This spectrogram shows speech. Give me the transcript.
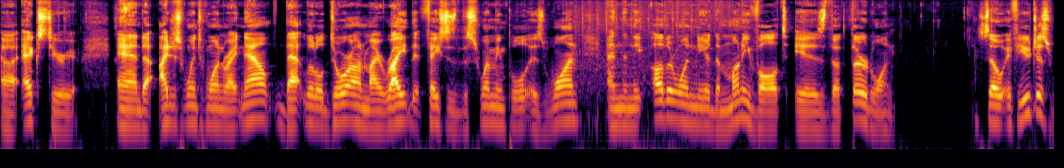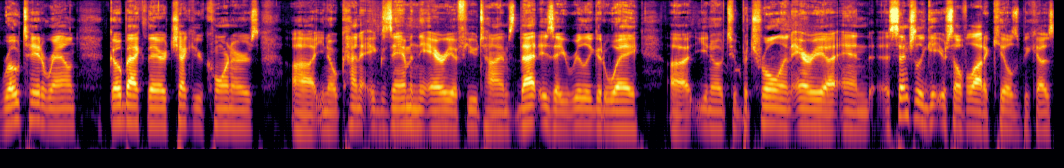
uh, exterior. And uh, I just went to one right now. That little door on my right that faces the swimming pool is one. And then the other one near the money vault is the third one. So if you just rotate around, go back there, check your corners, uh, you know, kind of examine the area a few times, that is a really good way, uh, you know, to patrol an area and essentially get yourself a lot of kills because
